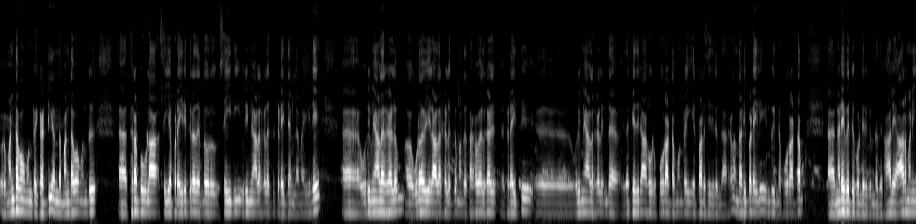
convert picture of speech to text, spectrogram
ஒரு மண்டபம் ஒன்றை கட்டி அந்த மண்டபம் என்று திறப்பு விழா செய்யப்பட இருக்கிறது என்ற ஒரு செய்தி உரிமையாளர்களுக்கு கிடைத்த நிலைமையிலே உரிமையாளர்களும் உடவியலாளர்களுக்கும் அந்த தகவல்கள் கிடைத்து உரிமையாளர்கள் இந்த இதற்கு எதிராக ஒரு போராட்டம் ஒன்றை ஏற்பாடு செய்திருந்தார்கள். அந்த அடிப்படையிலே இன்று இந்த போராட்டம் நடைபெற்று கொண்டிருக்கின்றது. காலை ஆறு மணி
